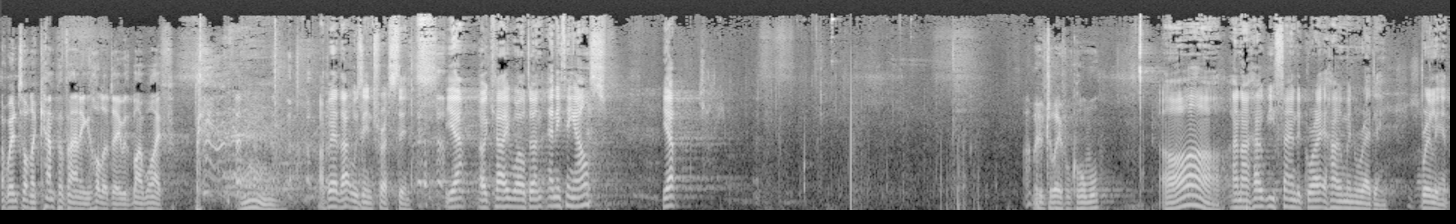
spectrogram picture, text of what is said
I went on a camper vanning holiday with my wife. Hmm. I bet that was interesting. Yeah, okay, well done. Anything else? Yep. I moved away from Cornwall. Ah, and I hope you found a great home in Reading. Brilliant.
